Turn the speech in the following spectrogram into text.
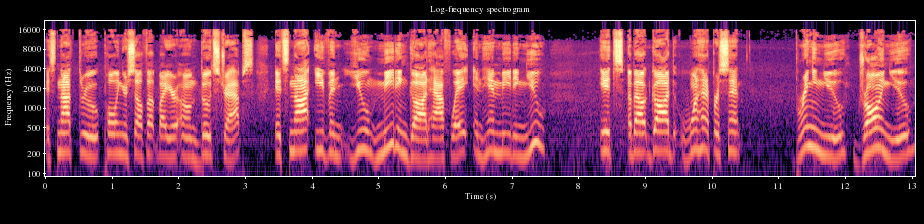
It's not through pulling yourself up by your own bootstraps. It's not even you meeting God halfway and Him meeting you it's about God 100% bringing you, drawing you,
